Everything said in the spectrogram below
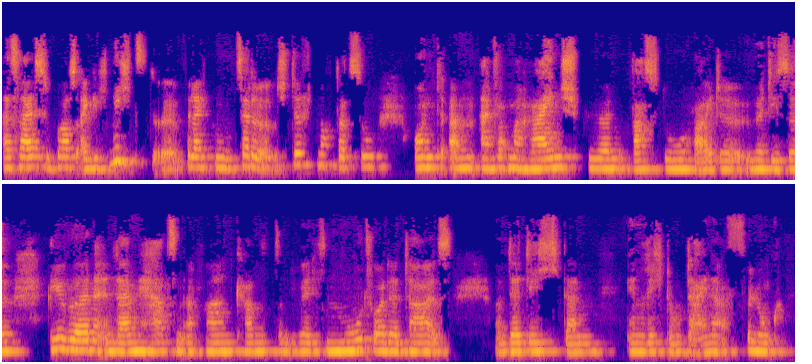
Das heißt, du brauchst eigentlich nichts, äh, vielleicht einen Zettel und einen Stift noch dazu und ähm, einfach mal reinspüren, was du heute über diese Glühbirne in deinem Herzen erfahren kannst und über diesen Motor, der da ist und der dich dann in Richtung deiner Erfüllung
